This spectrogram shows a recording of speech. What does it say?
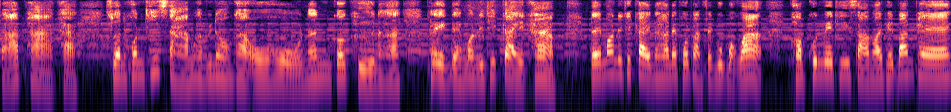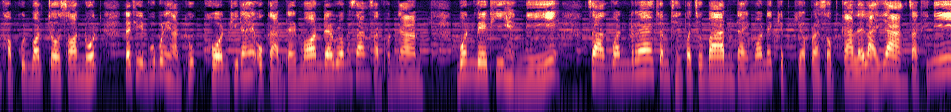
ฟ้าผ่าค่ะ ส่วนคนที่ 3 ค่ะพี่น้องค่ะ โอ้โห นั่นก็คือนะคะ พระเอกไดมอนด์ดิทิไก่ค่ะไดมอนด์ดิทิไก่นะคะ ได้โพสต์ผ่าน Facebook บอกว่า ขอบคุณเวทีสาวน้อยเพชรบ้านแพง ขอบคุณบอสโจซอนนุชและทีมผู้บริหารทุกคนที่ได้ให้โอกาสไดมอนด์ได้ร่วมสร้างสรรค์ผลงาน บนเวทีแห่งนี้ จากวันแรกจนถึงปัจจุบันไดมอนด์ได้เก็บเกี่ยวประสบการณ์หลาย ๆ อย่างจากที่นี่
